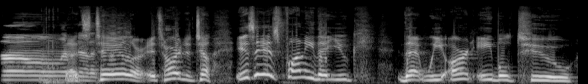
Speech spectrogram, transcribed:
Oh, I'm that's taylor. It's hard to tell. Is it is funny that you that we aren't able to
